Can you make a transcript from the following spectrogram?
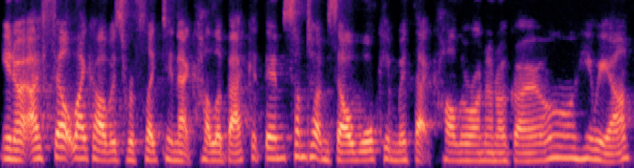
you know i felt like i was reflecting that color back at them. Sometimes i'll walk in with that color on and i'll go oh here we are.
